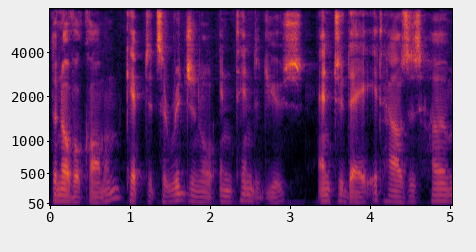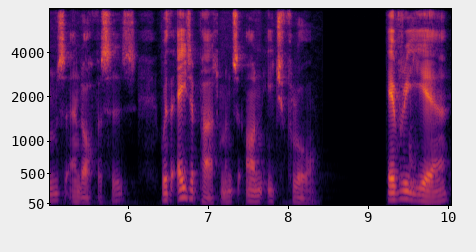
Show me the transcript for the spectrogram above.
The Novocomum kept its original intended use, and today it houses homes and offices, with eight apartments on each floor. Every year,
